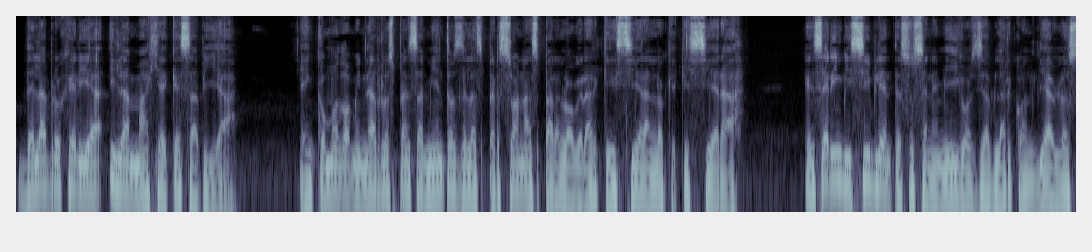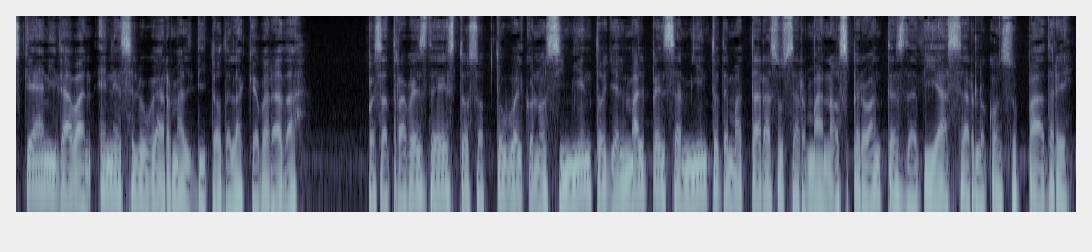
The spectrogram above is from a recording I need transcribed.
de la brujería y la magia que sabía en cómo dominar los pensamientos de las personas para lograr que hicieran lo que quisiera, en ser invisible ante sus enemigos y hablar con diablos que anidaban en ese lugar maldito de la quebrada, pues a través de estos obtuvo el conocimiento y el mal pensamiento de matar a sus hermanos, pero antes debía hacerlo con su padre,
